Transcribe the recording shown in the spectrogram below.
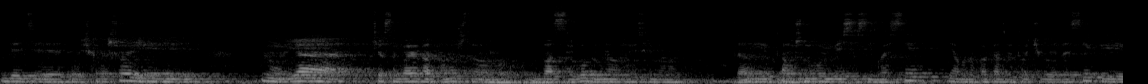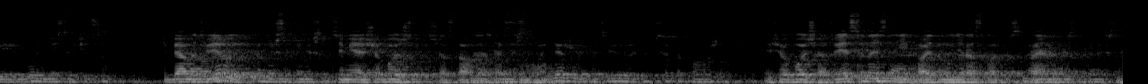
дети это очень хорошо. И ну, я, честно говоря, рад тому, что в 23 года у меня уже есть ребенок. Да? И потому что мы будем вместе с ним расти, я буду показывать то, чего я достиг, и будем вместе учиться. Тебя мотивирует? Конечно, конечно. Семья еще больше сейчас стала тебя Конечно, поддерживает, мотивирует, все как положено. Еще больше ответственности, и поэтому не расслабишься, Да, правильно? Конечно, конечно.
